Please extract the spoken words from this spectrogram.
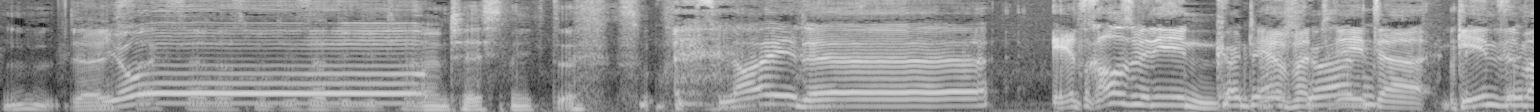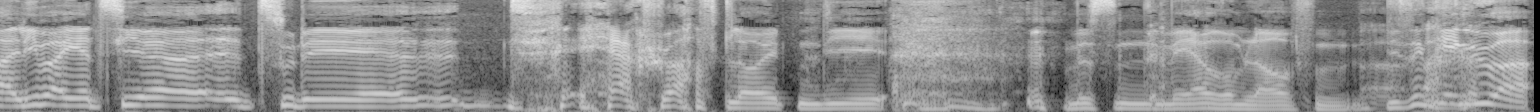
Hm, Ja, ich Jo! sag's ja, das mit dieser digitalen Technik. Das, Leute, Jetzt raus mit Ihnen, Könnt ihr Herr mich hören? Vertreter. Gehen Sie mal lieber jetzt hier äh, zu den Aircraft-Leuten, die müssen im Meer rumlaufen. Die sind gegenüber.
